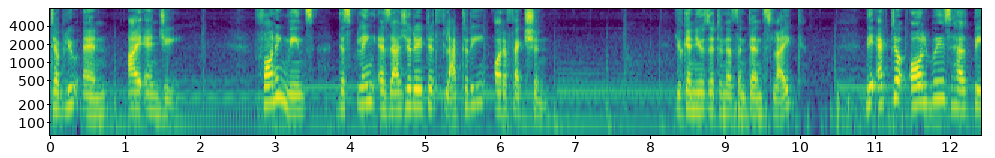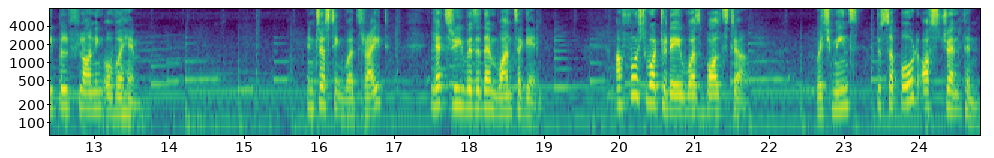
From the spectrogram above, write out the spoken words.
W N I N G. Fawning means displaying exaggerated flattery or affection. You can use it in a sentence like The actor always has people fawning over him. Interesting words, right? Let's revisit them once again. Our first word today was bolster, which means to support or strengthen.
